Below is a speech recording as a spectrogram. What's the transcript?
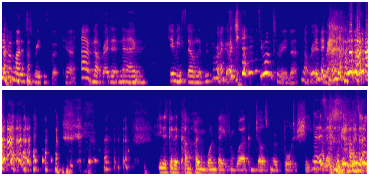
haven't managed to read this book yet. I've not read it, no. Jimmy stole it before I got a chance. Do you want to read it? Not really. You're just going to come home one day from work and Joel's going to have bought a sheep. And Yes. have it in the garden.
